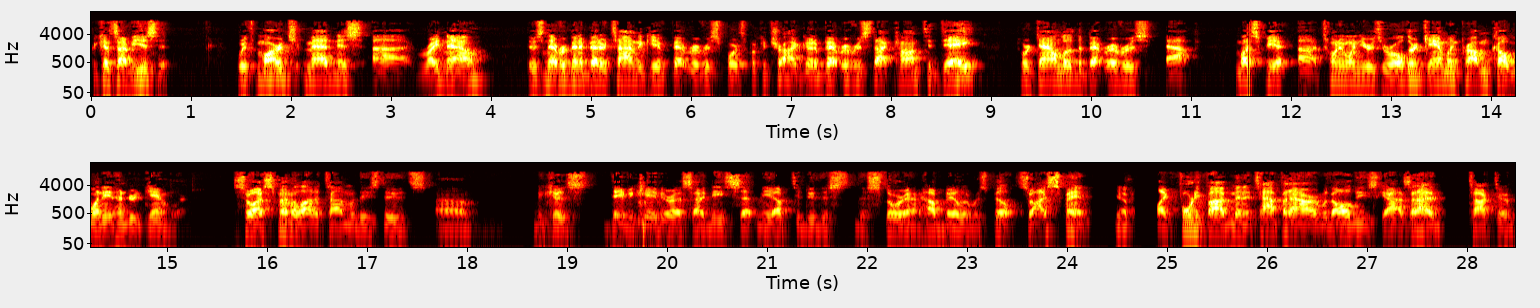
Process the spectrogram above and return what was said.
because I've used it. With March Madness uh, right now, there's never been a better time to give Bet Rivers Sportsbook a try. Go to betrivers.com today or download the Bet Rivers app. Must be uh, 21 years or older. Gambling problem? Call 1 800 Gambler. So I spent a lot of time with these dudes um, because David K, their SID, set me up to do this this story on how Baylor was built. So I spent yep. like 45 minutes, half an hour with all these guys, and I talked to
